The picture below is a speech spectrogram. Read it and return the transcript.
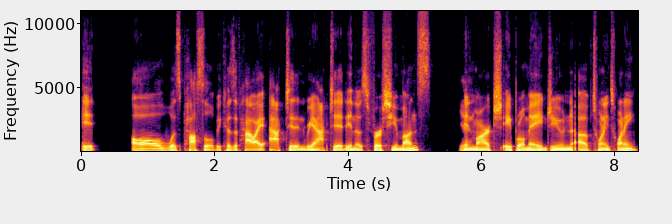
it all was possible because of how I acted and reacted in those first few months Yeah. in March, April, May, June of 2020.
